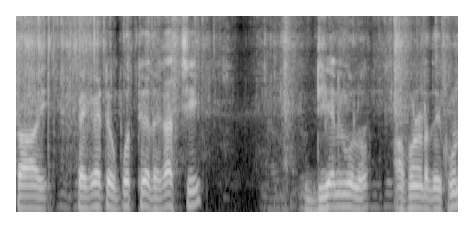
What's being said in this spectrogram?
তাই প্যাকেটের উপর থেকে দেখাচ্ছি ডিজাইনগুলো আপনারা দেখুন।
